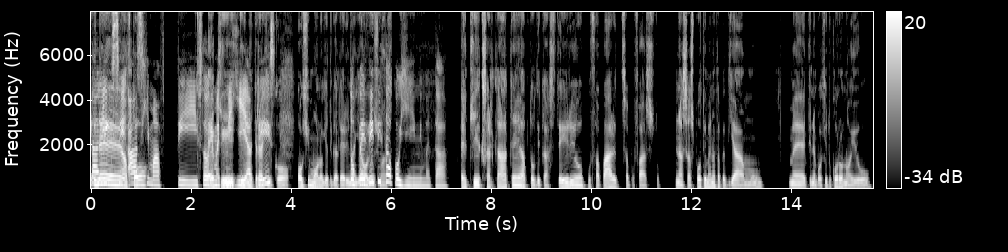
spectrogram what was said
καταλήξει είναι αυτό. άσχημα αυτή η ιστορία με την Εκεί υγεία είναι της, τραγικό. Όχι μόνο για την Κατερίνα, το για παιδί όλους τι μας. θα απογίνει μετά; Εκεί εξαρτάται από το δικαστήριο που θα πάρει τις αποφάσεις του. Να σας πω ότι εμένα τα παιδιά μου με την εποχή του κορονοϊού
